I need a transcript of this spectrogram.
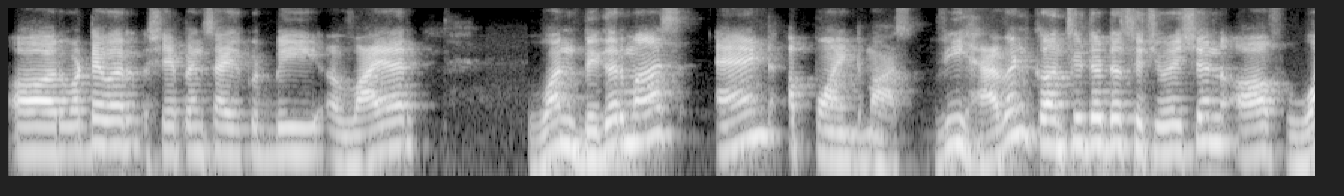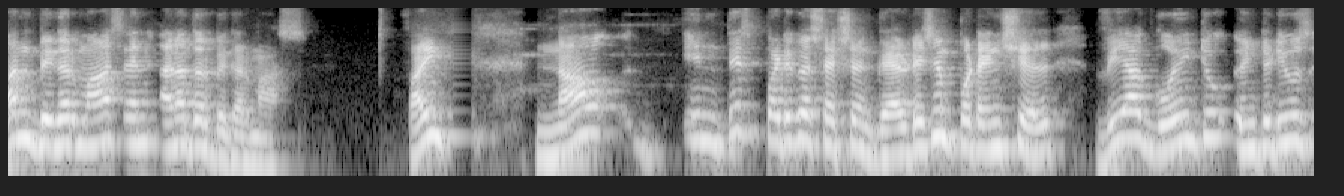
or whatever shape and size could be a wire one bigger mass and a point mass. We haven't considered the situation of one bigger mass and another bigger mass. Fine. Now, in this particular section, gravitation potential, we are going to introduce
